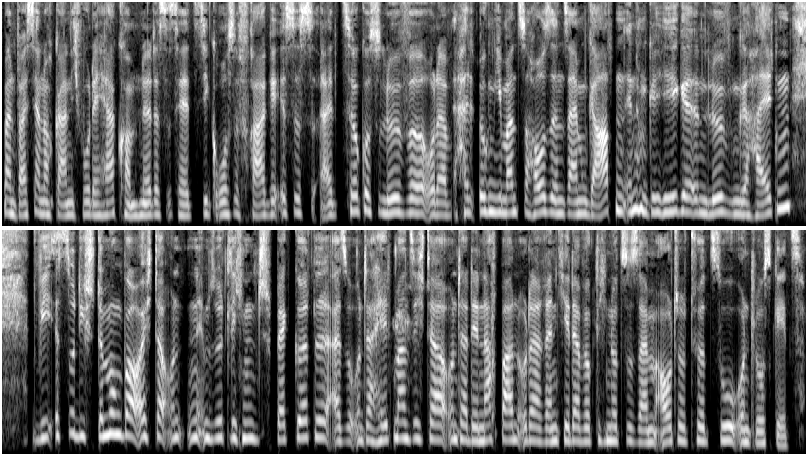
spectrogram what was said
Man weiß ja noch gar nicht, wo der herkommt. Ne? Das ist ja jetzt die große Frage. Ist es ein Zirkuslöwe oder halt irgendjemand zu Hause in seinem Garten in einem Gehege in Löwen gehalten? Wie ist so die Stimmung bei euch da unten im südlichen Speckgürtel? Also unterhält man sich da unter den Nachbarn oder rennt jeder wirklich nur zu seinem Auto, Tür zu und los geht's?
